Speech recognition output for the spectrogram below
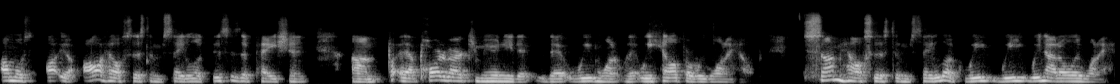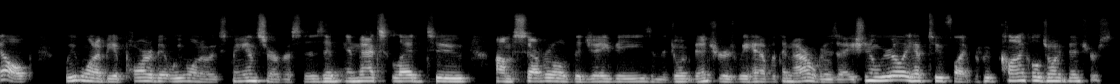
almost all, you know, all health systems say, look, this is a patient, um, a part of our community that, that we want, that we help or we want to help. Some health systems say, look, we, we, we not only want to help, we want to be a part of it. We want to expand services. And, and that's led to um, several of the JVs and the joint ventures we have within our organization. And we really have two flavors. We have clinical joint ventures,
